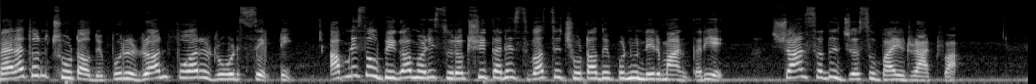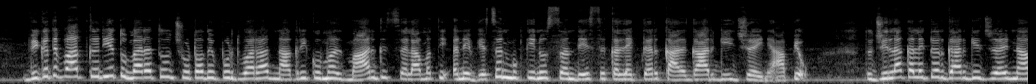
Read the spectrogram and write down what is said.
Marathon Chhota Udepur run for road safety. આપણે સૌ ભેગા મળી સુરક્ષિત અને સ્વચ્છ છોટાઉદેપુરનું નિર્માણ કરીએ. સાંસદ જસુભાઈ રાઠવા. વિગતે વાત કરીએ તો મેરેથોન છોટાઉદેપુર દ્વારા નાગરિકોમાં માર્ગ, સલામતી અને વ્યસન મુક્તિનો સંદેશ કલેક્ટર ગાર્ગી જૈને આપ્યો. તો જિલ્લા કલેક્ટર ગાર્ગી જૈનના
